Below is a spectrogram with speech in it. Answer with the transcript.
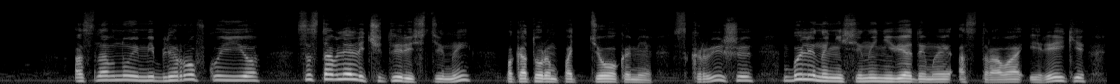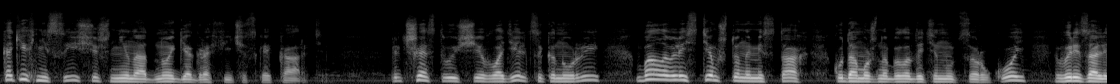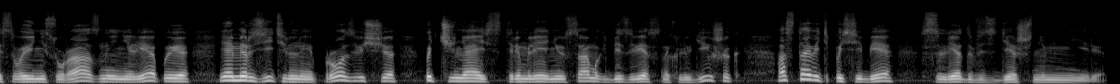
Основную меблировку ее составляли четыре стены – по которым подтеками с крыши были нанесены неведомые острова и реки, каких не сыщешь ни на одной географической карте. Предшествующие владельцы конуры баловались тем, что на местах, куда можно было дотянуться рукой, вырезали свои несуразные, нелепые и омерзительные прозвища, подчиняясь стремлению самых безвестных людишек оставить по себе след в здешнем мире.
